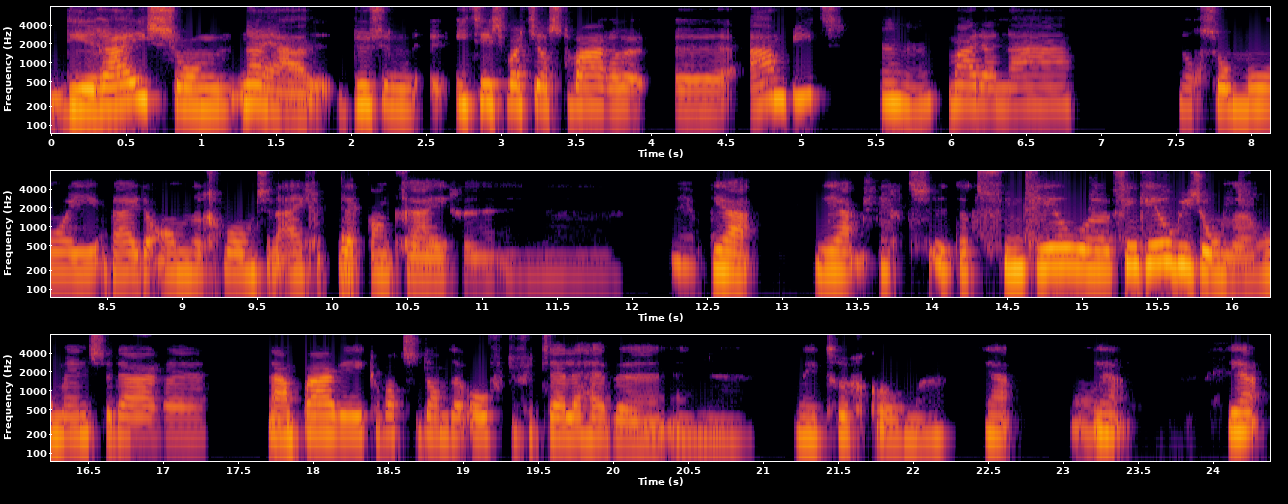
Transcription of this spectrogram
die reis zo'n, nou ja, dus een, iets is wat je als het ware aanbiedt. Mm-hmm. Maar daarna nog zo mooi bij de ander gewoon zijn eigen plek kan krijgen. En, ja. ja ja, echt, dat vind ik heel, uh, vind ik heel bijzonder. Hoe mensen daar uh, na een paar weken wat ze dan erover te vertellen hebben en uh, mee terugkomen. Ja, oh. ja, ja,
